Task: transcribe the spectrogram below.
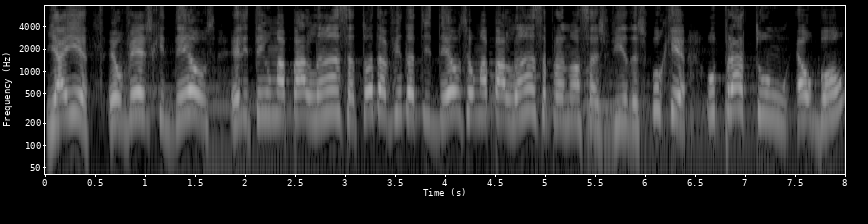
E aí eu vejo que Deus, ele tem uma balança, toda a vida de Deus é uma balança para nossas vidas. Por quê? O prato um é o bom,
